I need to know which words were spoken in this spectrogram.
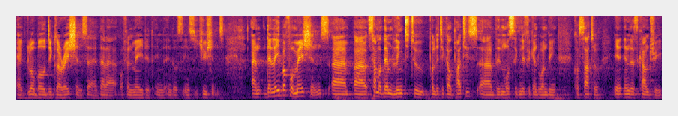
uh, global declarations that are often made in, in those institutions. And the labor formations, uh, uh, some of them linked to political parties, uh, the most significant one being COSATU in, in this country,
